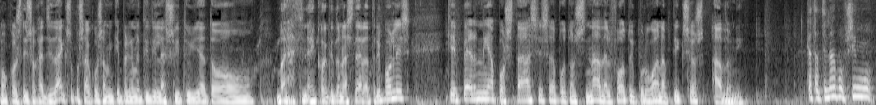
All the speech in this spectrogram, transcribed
Ο Κωστής ο Χατζηδάκης, όπως ακούσαμε και πριν με τη δήλωσή του για το Παναθηναϊκό και τον Αστέρα Τρίπολης, και παίρνει αποστάσεις από τον συνάδελφό του Υπουργό Αναπτύξεως Άδωνη. Κατά την άποψή μου,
